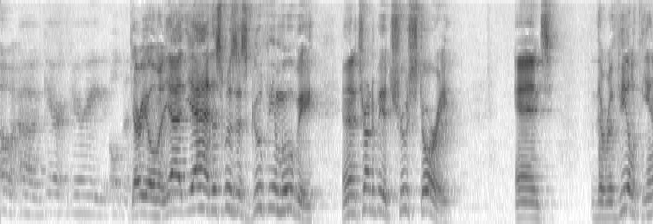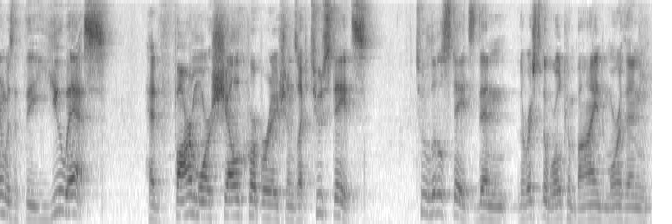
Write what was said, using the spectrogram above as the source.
oh, uh, Gary, Gary Oldman. Gary Oldman. Yeah, yeah. This was this goofy movie, and then it turned to be a true story. And the reveal at the end was that the U.S. had far more shell corporations, like two states, two little states, than the rest of the world combined. More than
